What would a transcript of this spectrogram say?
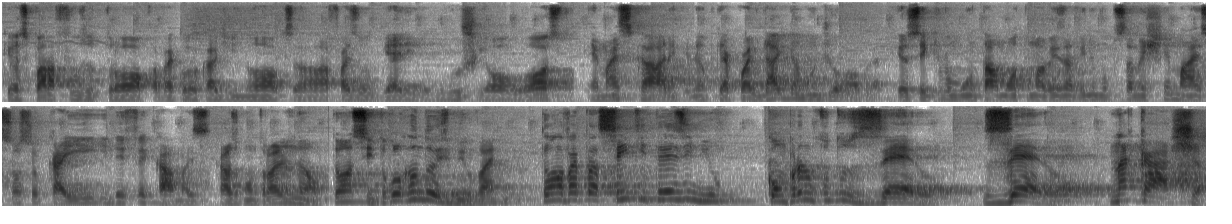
que os parafusos troca, vai colocar de inox, ela faz o Gary o luxo e eu gosto, é mais caro, entendeu? Porque a qualidade da mão de obra, eu sei que vou montar a moto uma vez na vida e não vou precisar mexer mais, só se eu cair e defecar, mas caso contrário, não. Então assim, tô colocando 2 mil, vai? Então ela vai para 113 mil, comprando tudo zero, zero, na caixa.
